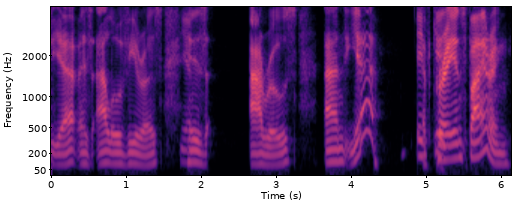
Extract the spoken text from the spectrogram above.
yeah. Yeah, his aloe veras, Yeah. his arrows, and yeah, It's pretty inspiring.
